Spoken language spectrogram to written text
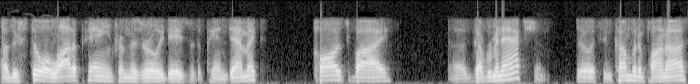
uh, there's still a lot of pain from those early days of the pandemic caused by uh, government action. So it's incumbent upon us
